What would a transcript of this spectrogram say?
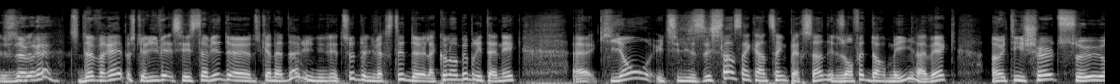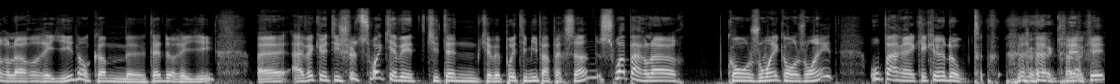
Je devrais? Tu devrais, parce que ça vient de- du Canada, une étude de l'Université de la Colombie-Britannique, euh, qui ont utilisé 155 personnes et les ont fait dormir avec un T-shirt sur leur oreiller, donc comme euh, tête d'oreiller, euh, avec un T-shirt soit qui avait, qui, était, qui avait pas été mis par personne, soit par leur conjoint, conjointe, ou par un- quelqu'un d'autre. OK?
